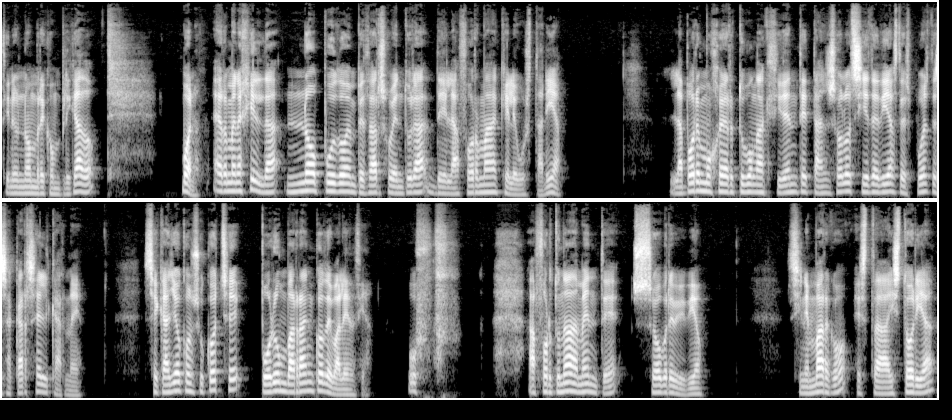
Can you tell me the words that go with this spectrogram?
tiene un nombre complicado, bueno, Hermenegilda no pudo empezar su aventura de la forma que le gustaría. La pobre mujer tuvo un accidente tan solo siete días después de sacarse el carné. Se cayó con su coche por un barranco de Valencia. Uf. Afortunadamente sobrevivió. Sin embargo, esta historia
